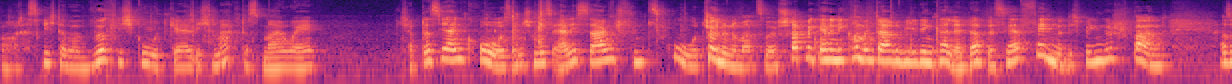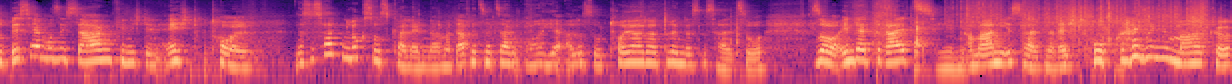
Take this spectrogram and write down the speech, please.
Oh, das riecht aber wirklich gut, gell? Ich mag das My Way. Ich habe das ja in groß und ich muss ehrlich sagen, ich finde es gut. Schöne Nummer 12. Schreibt mir gerne in die Kommentare, wie ihr den Kalender bisher findet. Ich bin gespannt. Also bisher muss ich sagen, finde ich den echt toll. Das ist halt ein Luxuskalender. Man darf jetzt nicht sagen, oh, hier alles so teuer da drin. Das ist halt so. So, in der 13. Armani ist halt eine recht hochpreisige Marke.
